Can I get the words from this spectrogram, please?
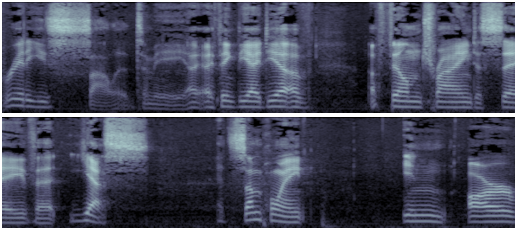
pretty solid to me. I, I think the idea of a film trying to say that yes, at some point in our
